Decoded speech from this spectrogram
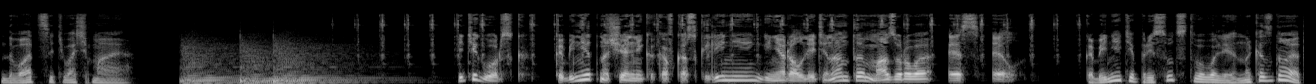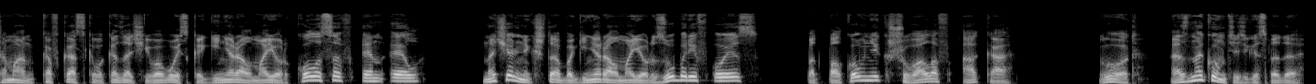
двадцать восьмая Пятигорск. Кабинет начальника Кавказской линии генерал-лейтенанта Мазурова С.Л. В кабинете присутствовали наказной атаман Кавказского казачьего войска генерал-майор Колосов Н.Л., начальник штаба генерал-майор Зубарев О.С., подполковник Шувалов А.К. — Вот, ознакомьтесь, господа,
